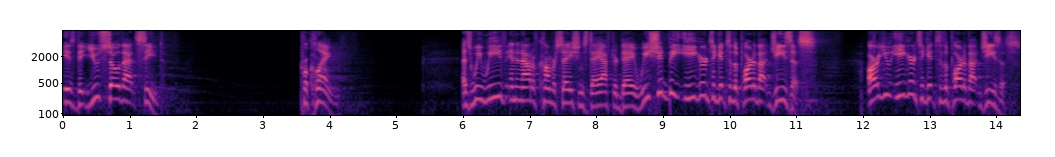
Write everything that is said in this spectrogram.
is that you sow that seed. Proclaim as we weave in and out of conversations day after day, we should be eager to get to the part about Jesus. Are you eager to get to the part about Jesus?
